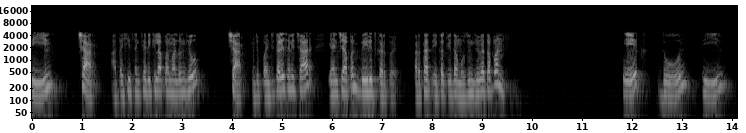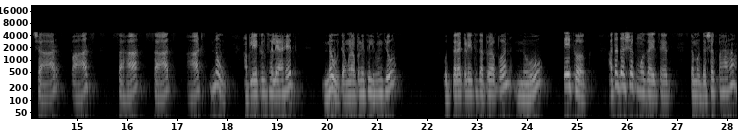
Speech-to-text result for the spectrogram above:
तीन चार. आता ही संख्या देखील आपण मांडून घेऊ. चार म्हणजे पंचेचाळीस आणि चार यांची आपण बेरीज करतोय. अर्थात एकक एकदा मोजून घेऊयात आपण. एक दोन तीन चार पाच सहा सात आठ नऊ. आपले एकक झाले आहेत नऊ. त्यामुळे आपण इथे लिहून घेऊ. उत्तराकडे इथे जातोय आपण नऊ एकक. आता दशक मोजायचे आहेत. तर मग दशक पहा हा.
